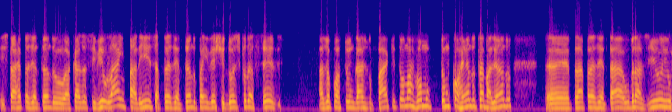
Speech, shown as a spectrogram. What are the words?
está representando a Casa Civil lá em Paris, apresentando para investidores franceses as oportunidades do PAC. Então nós vamos, estamos correndo, trabalhando é, para apresentar o Brasil e o,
